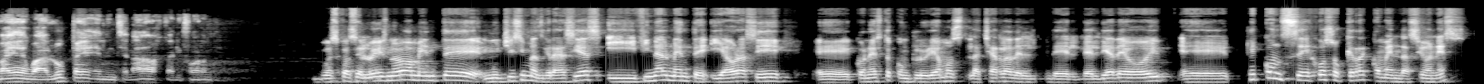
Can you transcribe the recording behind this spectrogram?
Valle de Guadalupe, en Ensenada, Baja California. Pues José Luis, nuevamente muchísimas gracias y finalmente, y ahora sí, eh, con esto concluiríamos la charla del, del, día de hoy. Eh, ¿Qué consejos o qué recomendaciones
